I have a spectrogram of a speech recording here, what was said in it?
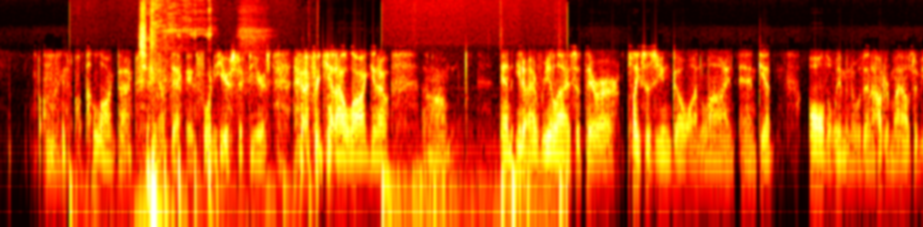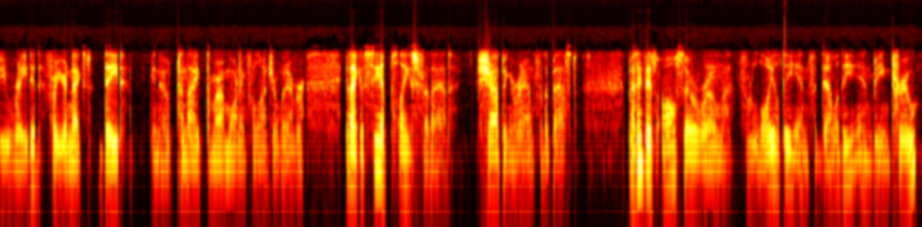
you know, a long time, you know, decades, 40 years, 50 years. I forget how long, you know. Um, and, you know, I realize that there are places you can go online and get all the women within 100 miles of you rated for your next date, you know, tonight, tomorrow morning for lunch or whatever. And I can see a place for that, shopping around for the best. But I think there's also room for loyalty and fidelity and being true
